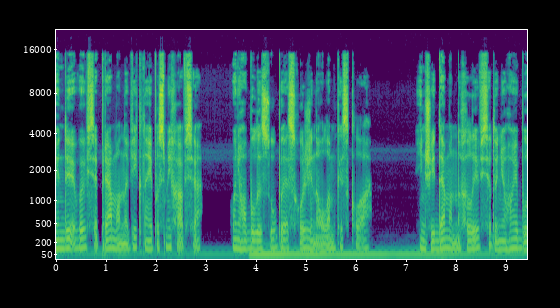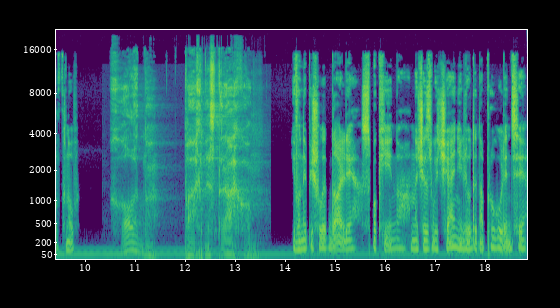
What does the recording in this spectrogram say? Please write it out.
Він дивився прямо на вікна і посміхався. У нього були зуби, схожі на уламки скла. Інший демон нахилився до нього і буркнув, Холодно, пахне страхом. і вони пішли далі, спокійно, наче звичайні люди на прогулянці.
